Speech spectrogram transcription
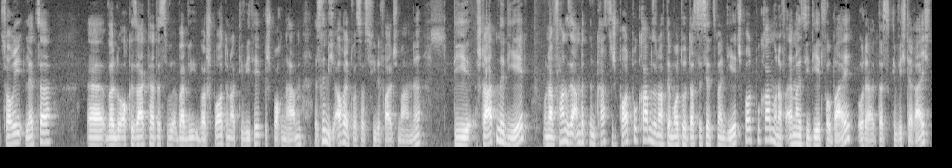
sorry, letzter weil du auch gesagt hattest, weil wir über Sport und Aktivität gesprochen haben. Das ist nämlich auch etwas, was viele falsch machen. Ne? Die starten eine Diät und dann fangen sie an mit einem krassen Sportprogramm, so nach dem Motto, das ist jetzt mein Diätsportprogramm und auf einmal ist die Diät vorbei oder das Gewicht erreicht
